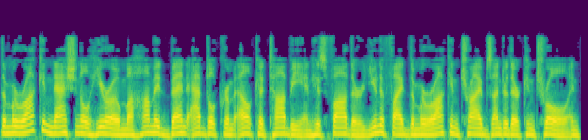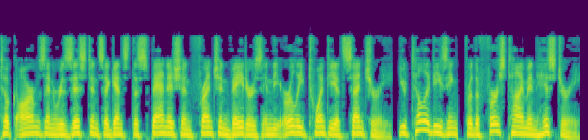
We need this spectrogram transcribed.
The Moroccan national hero Mohammed ben Abdelkrim el-Khattabi and his father unified the Moroccan tribes under their control and took arms and resistance against the Spanish and French invaders in the early 20th century, utilizing, for the first time in history,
